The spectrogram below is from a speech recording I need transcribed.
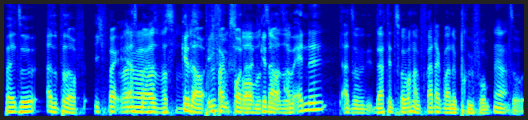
Weil so, also pass auf, ich fang erstmal. mal, was- was- genau, ich fange vorne an. Genau, also- am Ende, also nach den zwei Wochen am Freitag war eine Prüfung. Ja. So.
